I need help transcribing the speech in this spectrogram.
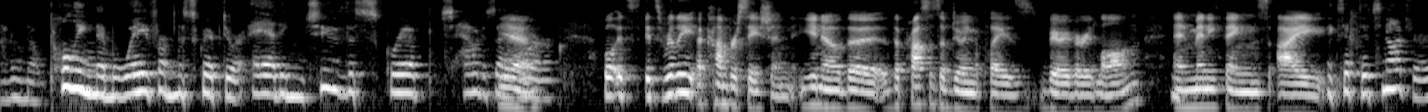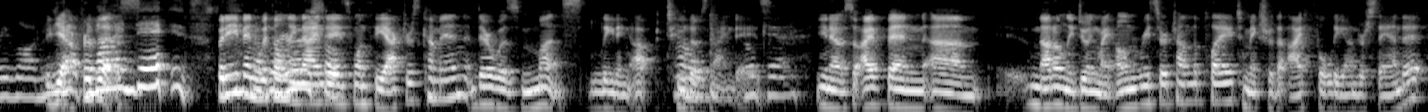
I don't know, pulling them away from the script or adding to the script? How does that Yeah. work? Well, it's it's really a conversation. You know, the the process of doing a play is very very long, and many things I. Except it's not very long. You Yeah, for nine this. days. But even with only nine days, once the actors come in, there was months leading up to Oh, those nine days. Okay. You know, so I've been um, not only doing my own research on the play to make sure that I fully understand it,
